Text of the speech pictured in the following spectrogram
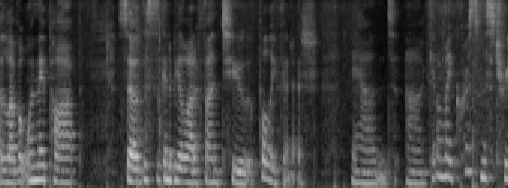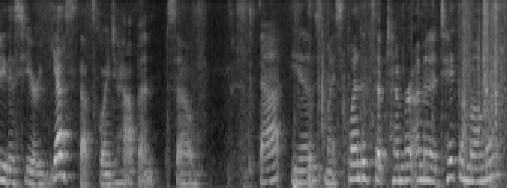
I love it when they pop. So this is going to be a lot of fun to fully finish and uh, get on my Christmas tree this year. Yes, that's going to happen. So that is my splendid September. I'm going to take a moment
